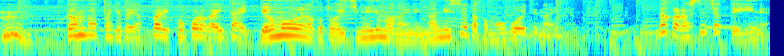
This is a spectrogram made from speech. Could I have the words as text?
うん頑張ったけどやっぱり心が痛いって思うようなことは1ミリもないね何捨てたかも覚えてないねだから捨てちゃっていいね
